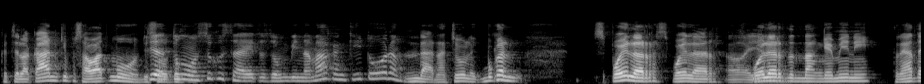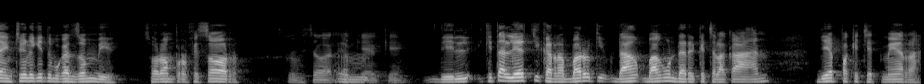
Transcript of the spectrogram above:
Kecelakaan ki pesawatmu di Tidak, suatu tunggu masuk saya itu zombie namakan gitu orang. Enggak, nah culik. Bukan spoiler, spoiler. Oh, iya, spoiler iya. tentang game ini. Ternyata yang culik itu bukan zombie, seorang profesor. Profesor, oke, Em, oke. Di, kita lihat ki karena baru ki bangun dari kecelakaan, dia pakai cat merah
